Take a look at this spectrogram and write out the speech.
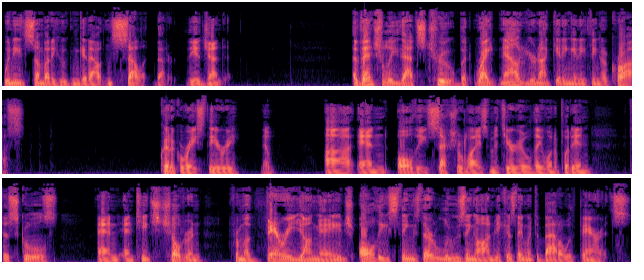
we need somebody who can get out and sell it better, the agenda. Eventually, that's true, but right now you're not getting anything across. Critical race theory, Nope. uh, and all the sexualized material they want to put in to schools and and teach children from a very young age. All these things they're losing on because they went to battle with parents.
